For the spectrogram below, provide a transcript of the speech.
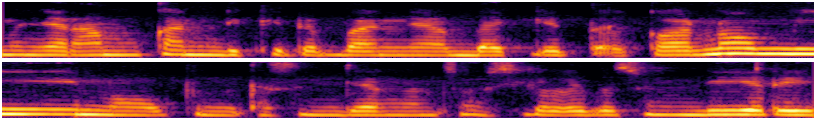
menyeramkan di kehidupannya, baik itu ekonomi maupun kesenjangan sosial itu sendiri.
